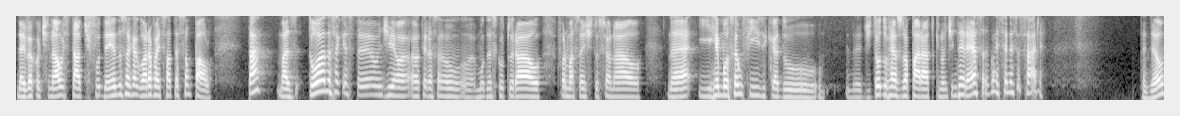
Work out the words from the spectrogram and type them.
Daí vai continuar o estado te fudendo, só que agora vai só até São Paulo. Tá, mas toda essa questão de alteração, mudança cultural, formação institucional, né, e remoção física do, de todo o resto do aparato que não te interessa, vai ser necessária. Entendeu?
